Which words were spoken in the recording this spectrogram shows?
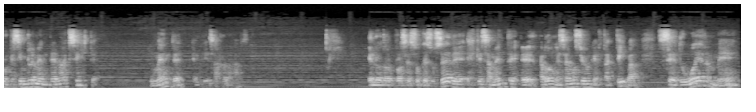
porque simplemente no existe. Tu mente empieza a relajarse. El otro proceso que sucede es que esa mente, eh, perdón, esa emoción que está activa se duerme,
